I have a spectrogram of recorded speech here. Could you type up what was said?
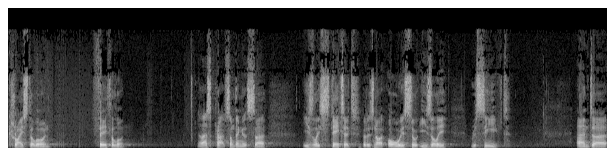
Christ alone, faith alone. Now, that's perhaps something that's uh, easily stated, but it's not always so easily received. And, uh,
